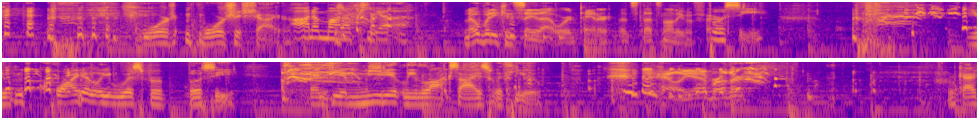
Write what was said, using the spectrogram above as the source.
idiot. War, worcestershire Onomatopoeia. Nobody can say that word, Tanner. That's that's not even fair. Pussy. you quietly whisper bussy and he immediately locks eyes with you Hell yeah, brother. okay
